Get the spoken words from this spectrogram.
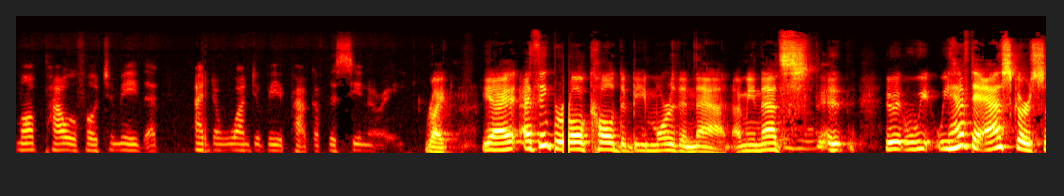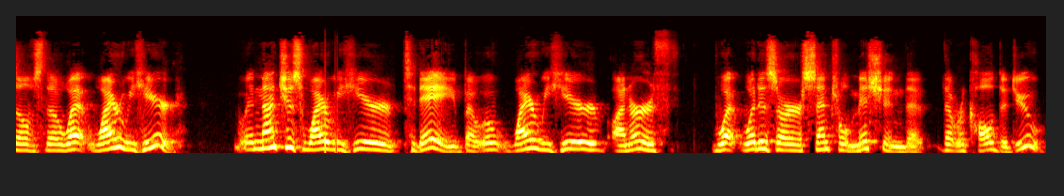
more powerful to me that I don't want to be a part of the scenery. Right. Yeah, I, I, think we're all called to be more than that. I mean, that's mm-hmm. it, it, we we have to ask ourselves though, what why are we here? Not just why are we here today, but why are we here on Earth? What what is our central mission that that we're called to do?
